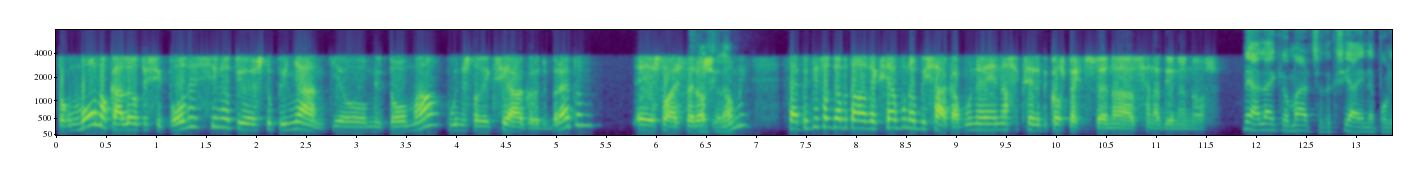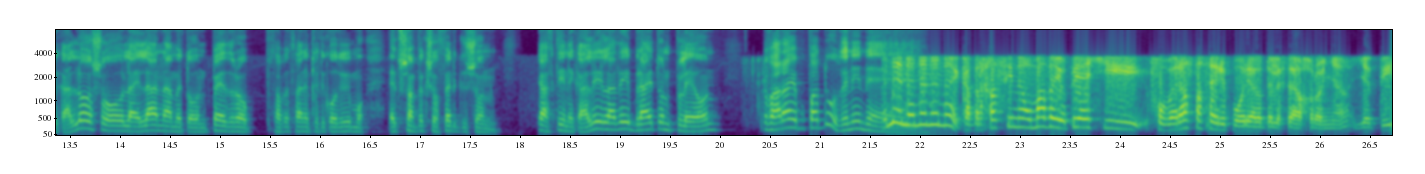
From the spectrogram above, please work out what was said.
Το μόνο καλό της υπόθεσης είναι ότι ο Εστουπινιάν και ο Μιτόμα, που είναι στο δεξί άκρο της Μπρέτον, ε, στο αριστερό, Αριστερά. συγγνώμη, θα επιτίθονται από τα δεξιά που είναι ο Μπισάκα, που είναι ένας εξαιρετικός παίκτης το ένας εναντίον ενός. Ναι, αλλά και ο Μάρτς δεξιά είναι πολύ καλός. Ο Λαλάνα με τον Πέδρο θα, θα είναι επιθετικό δίδυμο έξω να παίξει ο Φέργκισον και αυτή είναι καλή. Δηλαδή η Brighton πλέον βαράει από παντού. Δεν είναι. Ε, Ναι, ναι, ναι, ναι, ναι. Καταρχάς είναι ομάδα η οποία έχει φοβερά σταθερή πορεία τα τελευταία χρόνια. Γιατί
